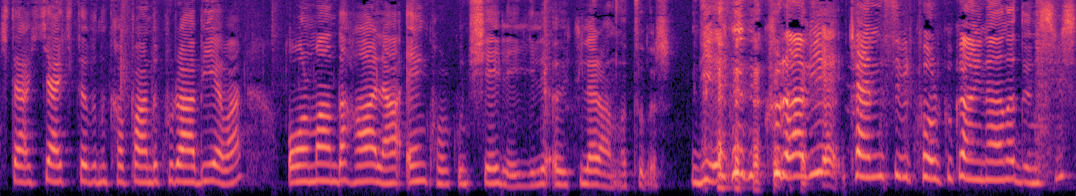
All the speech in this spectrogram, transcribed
İşte hikaye kitabının kapağında kurabiye var. Ormanda hala en korkunç şeyle ilgili öyküler anlatılır diye kurabiye kendisi bir korku kaynağına dönüşmüş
